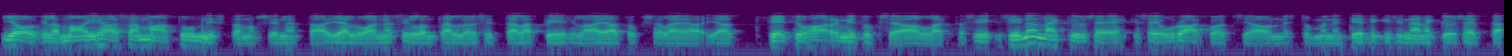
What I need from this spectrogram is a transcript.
Joo, kyllä mä oon ihan samaa tunnistanut siinä, että ajelu aina silloin tällöin sitten läpi sillä ajatuksella ja, ja tietty harmituksen alla, että si, siinä näkyy se ehkä se urakoitsija onnistuminen. Tietenkin siinä näkyy se, että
